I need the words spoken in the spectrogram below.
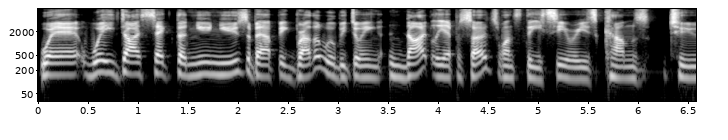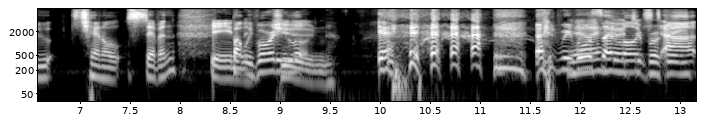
where we dissect the new news about Big Brother. We'll be doing nightly episodes once the series comes to Channel 7. In but we've already lo- June. and we've Yeah, also heard you, launched. Uh,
